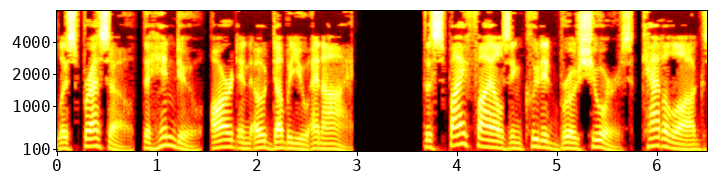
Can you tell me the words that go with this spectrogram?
L'Espresso, The Hindu, ARD and OWNI. The spy files included brochures, catalogs,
